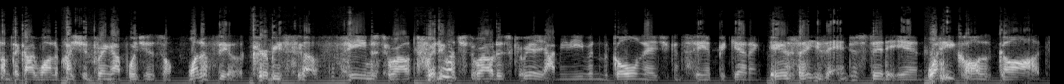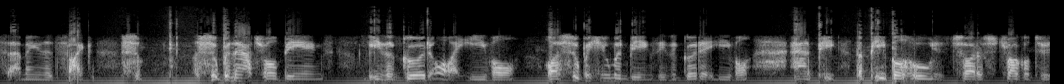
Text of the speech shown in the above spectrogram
something I wanted I should bring up, which is one of the Kirby's uh, themes throughout pretty much throughout his career. I mean, even the Golden Age, you can see it beginning. Is that he's interested in what he calls gods. I mean, it's like su- supernatural beings, either good or evil. Or superhuman beings, either good or evil, and pe- the people who sort of struggle to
